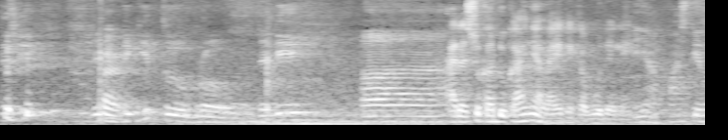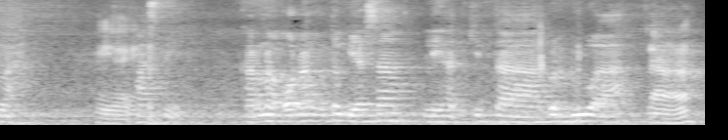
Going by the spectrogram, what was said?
jadi jadi begitu bro jadi uh, Ada suka dukanya lah ini Budha nih. iya pastilah Iya. iya. pasti karena orang itu biasa lihat kita berdua Nah,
